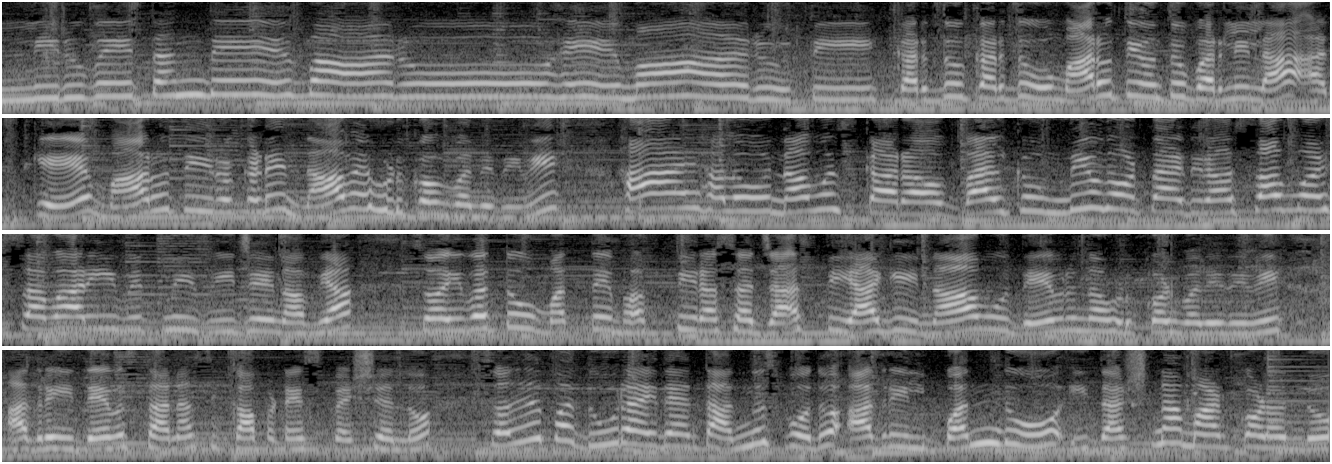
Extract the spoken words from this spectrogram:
ಎಲ್ಲಿರುವೆ ತಂದೆ ಬಾರೋ? ಹೇ ಮಾರುತಿ. ಕರೆದು ಕರೆದು ಮಾರುತಿ ಅಂತೂ ಬರಲಿಲ್ಲ. ಅದಕ್ಕೆ ಮಾರುತಿ ಇರೋ ಕಡೆ ನಾವೇ ಹುಡ್ಕೊಂಡ್ ಬಂದಿದ್ದೀವಿ. ಹಾಯ್ ಹಲೋ ನಮಸ್ಕಾರ. ವೆಲ್ಕಮ್ ನೀವು ನೋಡ್ತಾ ಇದ್ದೀರಾ ಸಮ್ಮರ್ ಸವಾರಿ with me Vijay Navya. So ಇವತ್ತು ಮತ್ತೆ ಭಕ್ತಿ ರಸ ಜಾಸ್ತಿಯಾಗಿ ನಾವು ದೇವ್ರನ್ನ ಹುಡ್ಕೊಂಡು ಬಂದಿದ್ದೀವಿ. ಆದರೆ ಈ ದೇವಸ್ಥಾನ ಸಿಕ್ಕಾಪಟ್ಟೆ ಸ್ಪೆಷಲ್ಲು ಸ್ವಲ್ಪ ದೂರ ಇದೆ ಅಂತ ಅನ್ನಿಸ್ಬೋದು. ಆದರೆ ಇಲ್ಲಿ ಬಂದು ಈ ದರ್ಶನ ಮಾಡ್ಕೊಳ್ಳೋದು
